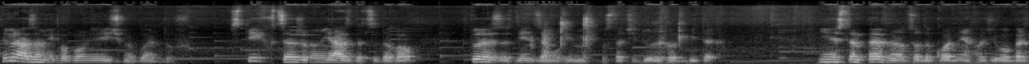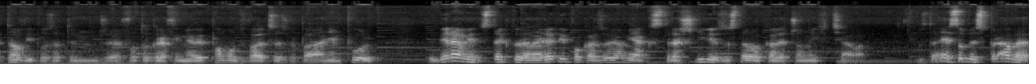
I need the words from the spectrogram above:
Tym razem nie popełniliśmy błędów. Steve chce, żebym ja zdecydował, które ze zdjęć zamówimy w postaci dużych odbitek. Nie jestem pewny, o co dokładnie chodziło Bertowi, poza tym, że fotografie miały pomóc w walce z wypalaniem pól. Wybieram więc te, które najlepiej pokazują, jak straszliwie zostały okaleczone ich ciała. Zdaję sobie sprawę,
